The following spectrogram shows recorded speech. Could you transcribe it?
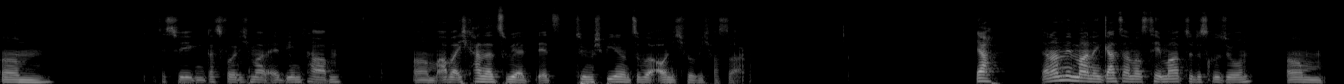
Ähm, deswegen, das wollte ich mal erwähnt haben. Ähm, aber ich kann dazu jetzt zu dem Spielen und so auch nicht wirklich was sagen. Ja, dann haben wir mal ein ganz anderes Thema zur Diskussion. Ähm,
